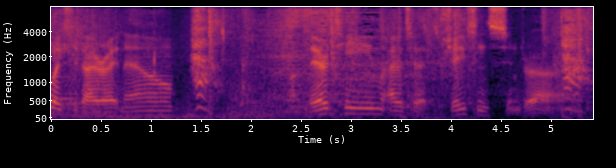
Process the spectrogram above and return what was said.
Likes to die right now? On their team, I would say that's Jason Syndra. Ah.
